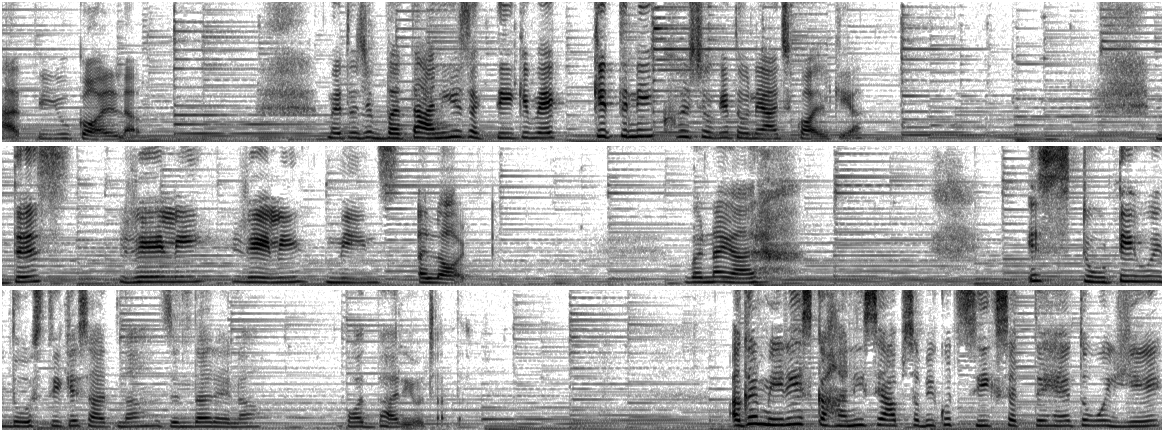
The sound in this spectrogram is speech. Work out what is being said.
happy you called up मैं तुझे बता नहीं सकती कि मैं कितनी खुश हूँ कि तूने आज कॉल किया। This really really means a lot वरना यार, इस टूटी हुई दोस्ती के साथ ना ज़िंदा रहना बहुत भारी हो जाता। अगर मेरी इस कहानी से आप सभी कुछ सीख सकते हैं तो वो ये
